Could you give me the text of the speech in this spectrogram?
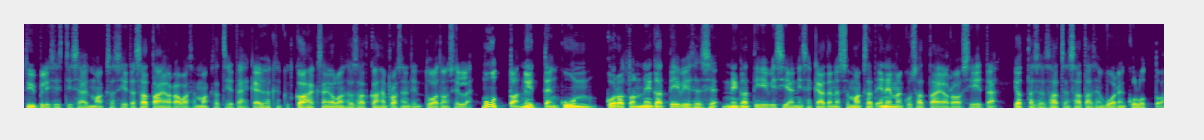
tyypillisesti sä et maksa siitä 100 euroa, vaan sä maksat siitä ehkä 98, jolloin sä saat 2 prosentin tuoton sille. Mutta nytten kun korot on negatiivisia, negatiivisia, niin sä käytännössä maksat enemmän kuin 100 euroa siitä, jotta sä saat sen 100 sen vuoden kuluttua.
